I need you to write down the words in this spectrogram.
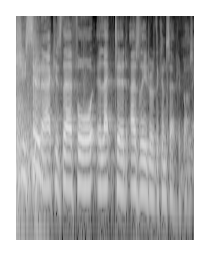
Rishi Sunak is therefore elected as leader of the Conservative Party.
